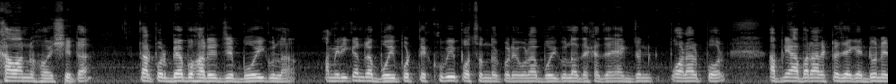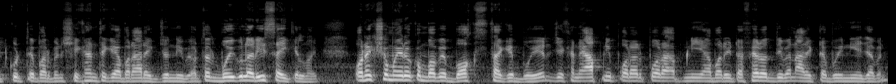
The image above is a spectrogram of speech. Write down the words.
খাওয়ানো হয় সেটা। তারপর ব্যবহারের যে বইগুলা, আমেরিকানরা বই পড়তে খুবই পছন্দ করে। ওরা বইগুলা দেখা যায় একজন পড়ার পর আপনি আবার আরেকটা জায়গায় ডোনেট করতে পারবেন, সেখান থেকে আবার আরেকজন নেবে। অর্থাৎ বইগুলো রিসাইকেল হয়। অনেক সময় এরকমভাবে বক্স থাকে বইয়ের, যেখানে আপনি পড়ার পর আপনি আবার এটা ফেরত দিবেন, আরেকটা বই নিয়ে যাবেন।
